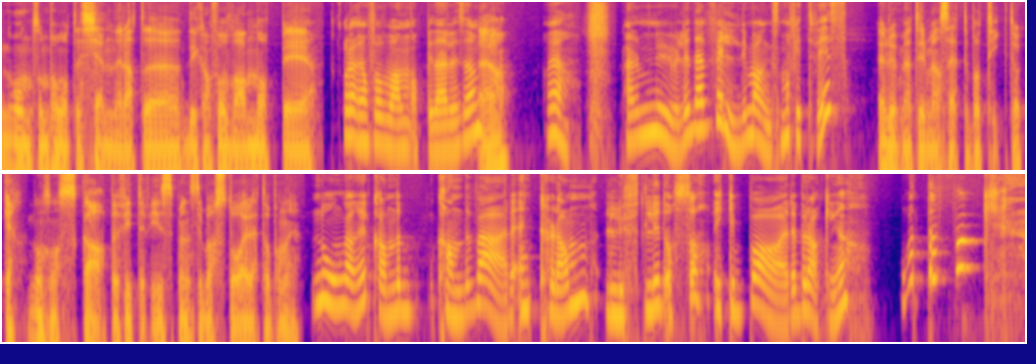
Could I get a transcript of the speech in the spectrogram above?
noen som på en måte kjenner at eh, de kan få vann oppi Og de kan få vann oppi der, liksom. Å Ja. ja. Er det mulig? Det er veldig mange som har fittefis. Jeg lurer på om jeg til og med har sett det på TikTok. Jeg. Noen som skaper fittefis mens de bare står rett opp og ned. Noen ganger kan det, kan det være en klam luftlyd også, ikke bare brakinga. What the fuck?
